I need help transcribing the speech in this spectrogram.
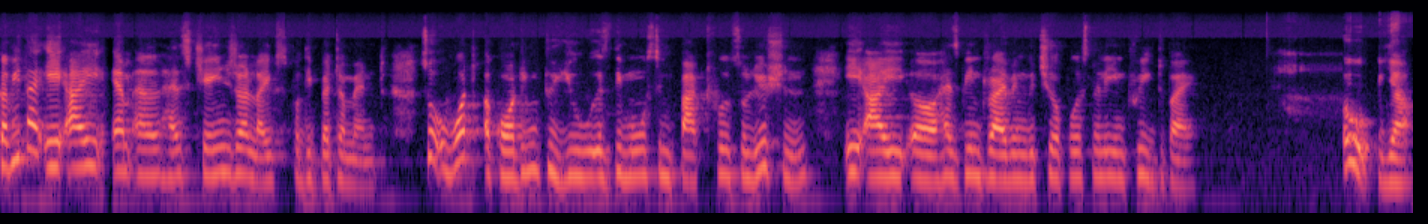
Kavitha, AI ML has changed our lives for the betterment. So, what, according to you, is the most impactful solution AI uh, has been driving, which you're personally intrigued by? Oh, yeah.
